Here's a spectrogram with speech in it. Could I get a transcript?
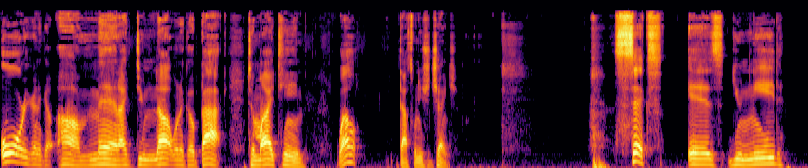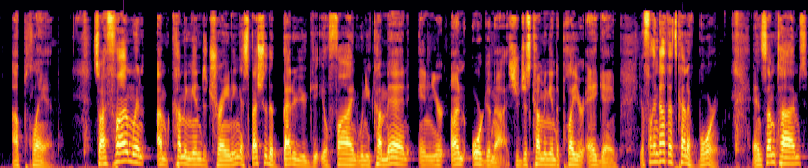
or you're going to go, oh man, I do not want to go back to my team. Well, that's when you should change. Six is you need a plan. So I find when I'm coming into training, especially the better you get, you'll find when you come in and you're unorganized, you're just coming in to play your A game, you'll find out that's kind of boring. And sometimes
